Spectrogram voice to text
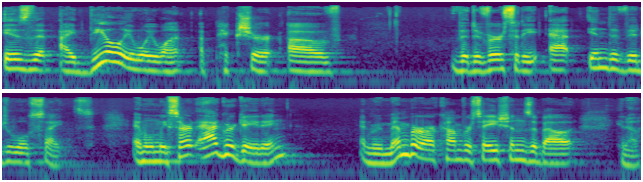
is that ideally we want a picture of the diversity at individual sites. And when we start aggregating, and remember our conversations about, you know,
